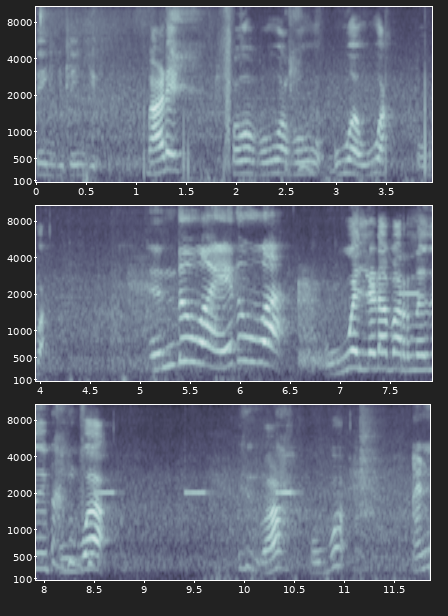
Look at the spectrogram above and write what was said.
താങ്ക് യു താങ്ക് യു പാടേ പോവാ പോവാ പോവാ. ഉവ്വ ഉവ്വ ഉവ്വ. എന്തുവാ ഏതുവാ ഉവ്വല്ലടാ പറഞ്ഞത്. പൂവ വാ ഉവ്വ. അണ്ണ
